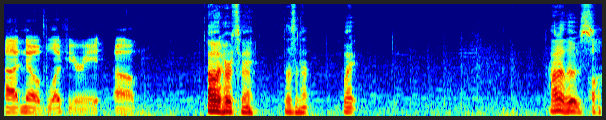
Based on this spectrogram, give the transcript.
Uh, no, Blood Fury. Um, Oh, it hurts me, doesn't it? Wait. How did I lose? oh,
